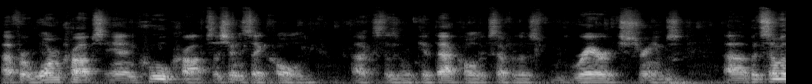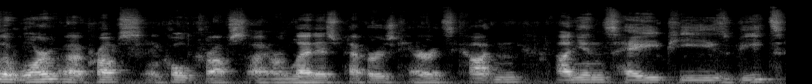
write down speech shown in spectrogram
uh, for warm crops and cool crops. I shouldn't say cold because uh, it doesn't get that cold except for those rare extremes. Uh, but some of the warm uh, crops and cold crops uh, are lettuce, peppers, carrots, cotton, onions, hay, peas, beet,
